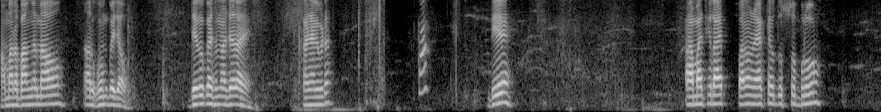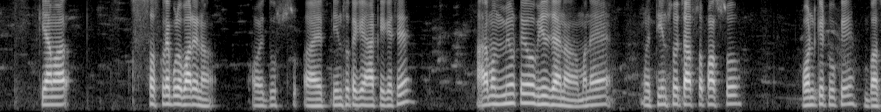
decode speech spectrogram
हमारा बांगल में आओ और घूम के जाओ देखो कैसा नज़ारा है कहाँ जाएगा बेटा का দিয়ে আমার আজকে লাইভ বানানোর একটা উদ্দেশ্য ব্রো কি আমার সাবস্ক্রাইবগুলো বাড়ে না ওই দুশো আহ, তিনশো থেকে আটকে গেছে আর আমার মিউটেও ভিউজ যায় না মানে ওই তিনশো চারশো পাঁচশো ওয়ান কে টু কে বাস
